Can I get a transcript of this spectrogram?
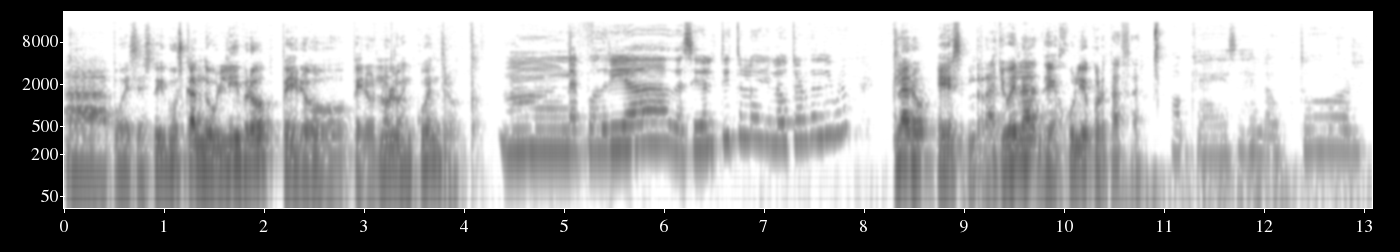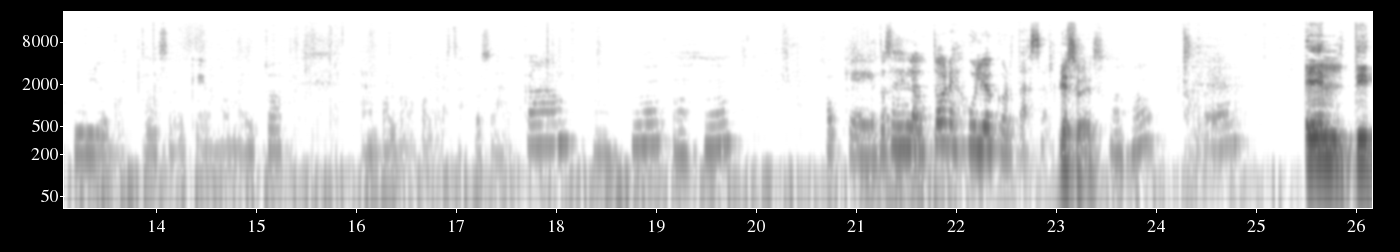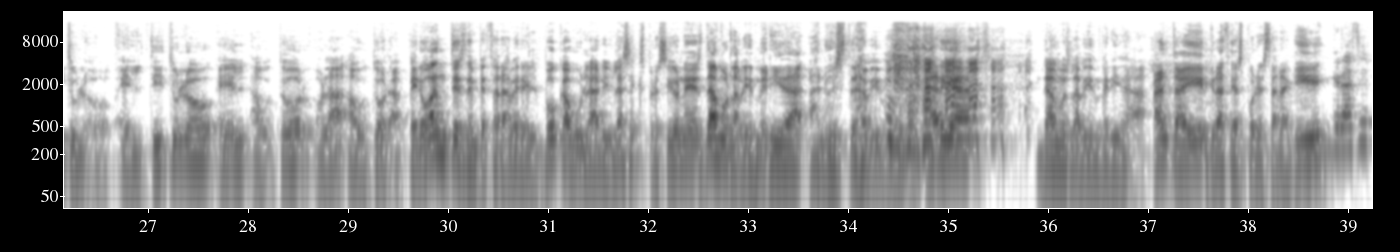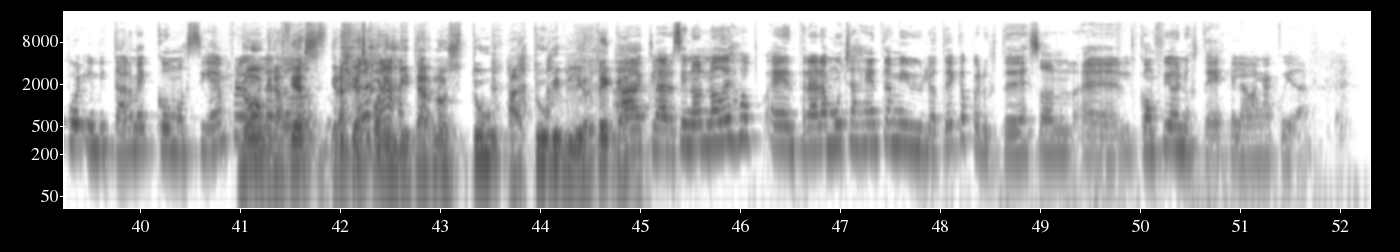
Ah, pues estoy buscando un libro, pero, pero no lo encuentro. Mm, ¿Me podría decir el título y el autor del libro? Claro, es Rayuela de Julio Cortázar. Ok, ese es el autor, Julio Cortázar. Ok, un momento. Déjame poner estas cosas acá. Ok, entonces el autor es Julio Cortázar. Eso es. El título, el título, el autor o la autora. Pero antes de empezar a ver el vocabulario y las expresiones, damos la bienvenida a nuestra bibliotecaria. Damos la bienvenida a Altair. Gracias por estar aquí. Gracias por invitarme como siempre. No, gracias, gracias por invitarnos tú a tu biblioteca. Ah, claro. Si no, no dejo entrar a mucha gente a mi biblioteca, pero ustedes son, eh, confío en ustedes que la van a cuidar.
